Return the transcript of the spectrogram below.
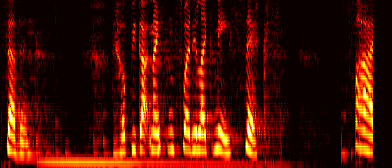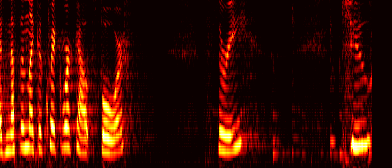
seven. I hope you got nice and sweaty like me. Six, five. Nothing like a quick workout. Four, three, two,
